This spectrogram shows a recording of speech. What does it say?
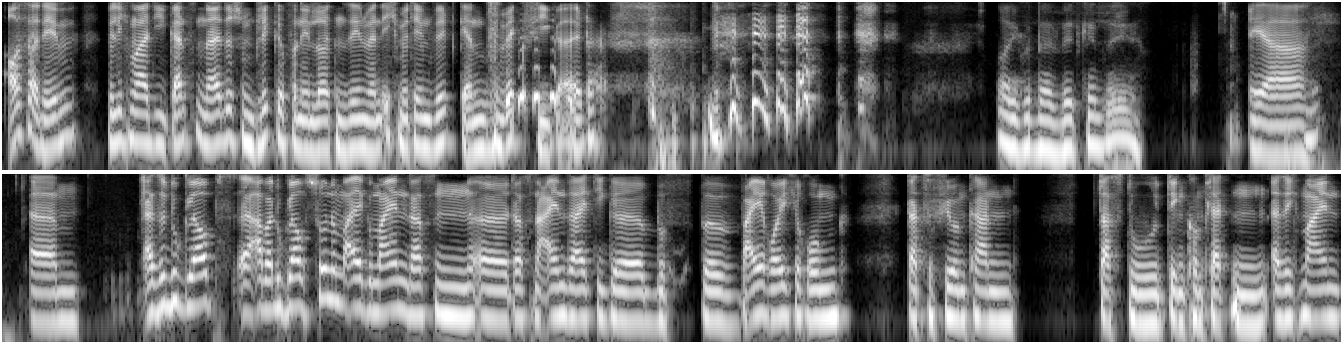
außerdem will ich mal die ganzen neidischen Blicke von den Leuten sehen, wenn ich mit den Wildgänsen wegfliege, Alter. Oh, die guten alten Wildgänse, ey. Ja. Ähm, also du glaubst, äh, aber du glaubst schon im Allgemeinen, dass, ein, äh, dass eine einseitige Be Beweihräucherung dazu führen kann, dass du den kompletten, also ich meine,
